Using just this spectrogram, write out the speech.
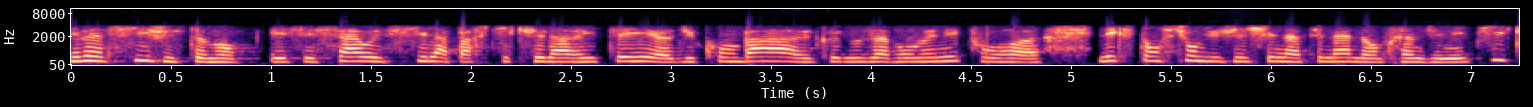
eh bien si, justement. Et c'est ça aussi la particularité euh, du combat euh, que nous avons mené pour euh, l'extension du fichier national d'empreintes génétiques.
